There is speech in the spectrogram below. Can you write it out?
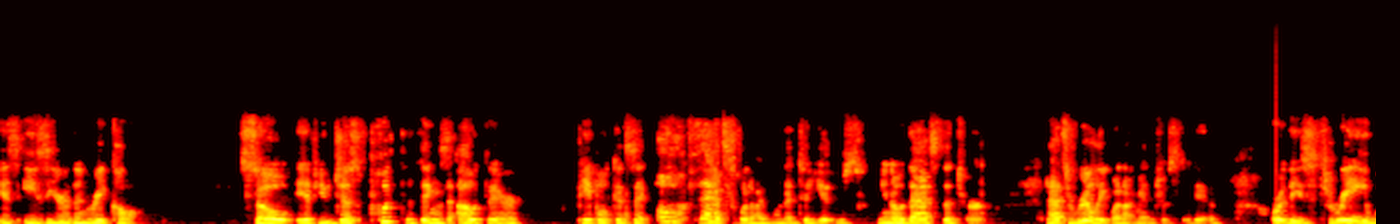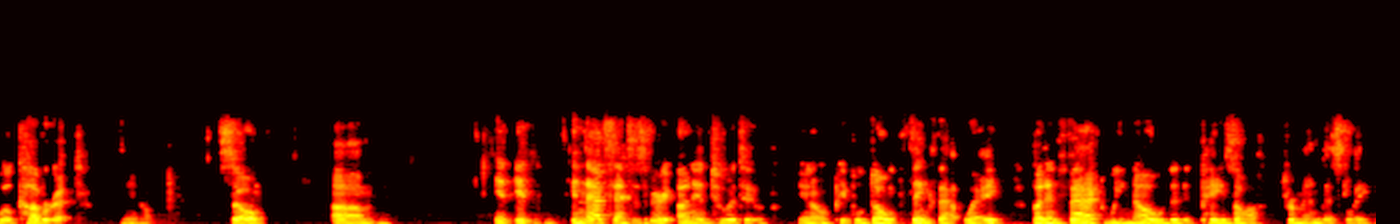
is easier than recall. So if you just put the things out there, people can say, oh, that's what I wanted to use. You know, that's the term. That's really what I'm interested in. Or these three will cover it, you know. So um, it, it, in that sense, it's very unintuitive. You know, people don't think that way, but in fact, we know that it pays off tremendously.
